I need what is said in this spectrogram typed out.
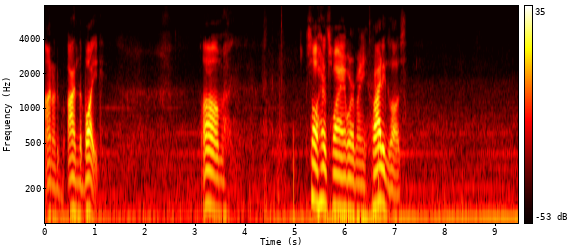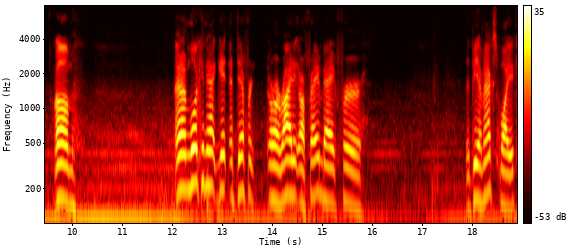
on a, on the bike. Um. So hence why I wear my riding gloves. Um. And I'm looking at getting a different or a riding or a frame bag for the BMX bike.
